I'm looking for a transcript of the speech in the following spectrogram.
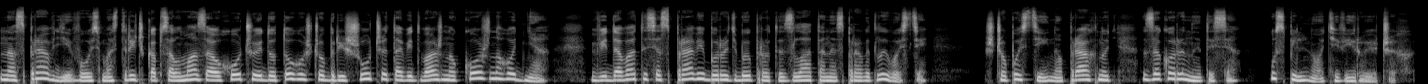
насправді, восьма стрічка псалма заохочує до того, щоб рішуче та відважно кожного дня віддаватися справі боротьби проти зла та несправедливості, що постійно прагнуть закоренитися у спільноті віруючих.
